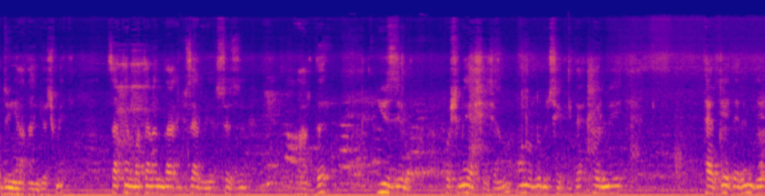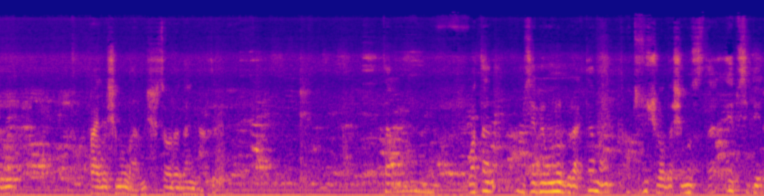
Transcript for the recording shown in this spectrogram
bu dünyadan göçmek. Zaten vatanında güzel bir sözü vardı. Yüz yıl boşuna yaşayacağım, onurlu bir şekilde ölmeyi tercih ederim diye bir paylaşımı varmış. Sonradan gördük. Tam vatan bize bir onur bıraktı ama 33 yoldaşımız da hepsi bir.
